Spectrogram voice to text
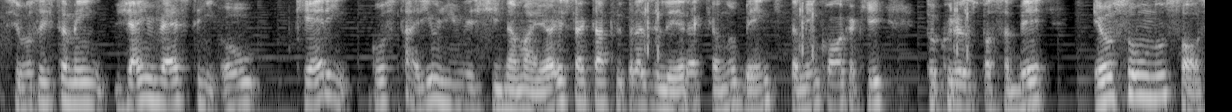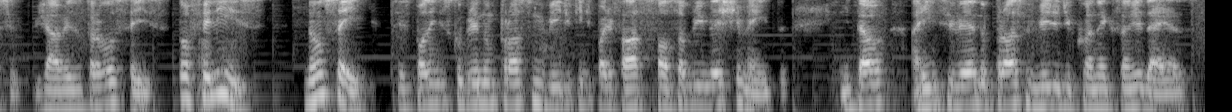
se vocês também já investem ou querem, gostariam de investir na maior startup brasileira, que é o Nubank, também coloca aqui, tô curioso para saber. Eu sou um no sócio, já aviso para vocês. Tô feliz? Não sei. Vocês podem descobrir no próximo vídeo que a gente pode falar só sobre investimento. Então, a gente se vê no próximo vídeo de Conexão de Ideias.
